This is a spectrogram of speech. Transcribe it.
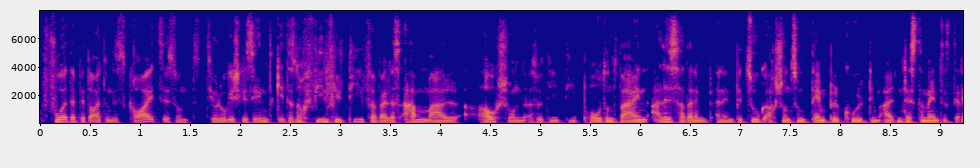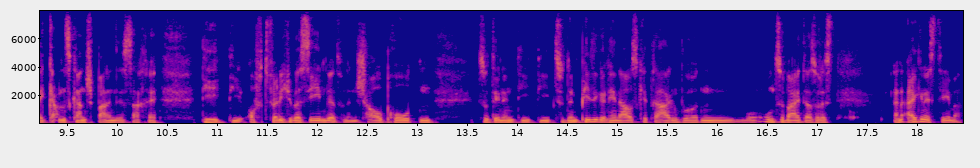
vor der Bedeutung des Kreuzes und theologisch gesehen geht das noch viel, viel tiefer, weil das Abendmahl auch schon, also die, die Brot und Wein, alles hat einen, einen Bezug auch schon zum Tempelkult im Alten Testament. Das ist eine ganz, ganz spannende Sache, die, die oft völlig übersehen wird von den Schaubroten, zu denen die, die zu den Pilgern hinausgetragen wurden und so weiter. Also das ist ein eigenes Thema.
